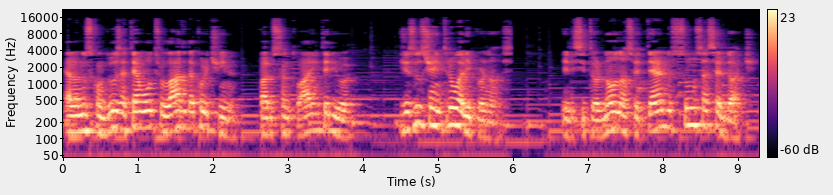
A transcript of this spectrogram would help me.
Ela nos conduz até o outro lado da cortina, para o santuário interior. Jesus já entrou ali por nós. Ele se tornou nosso eterno sumo sacerdote,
